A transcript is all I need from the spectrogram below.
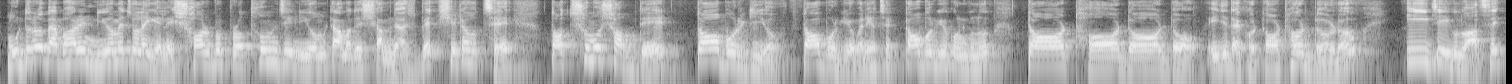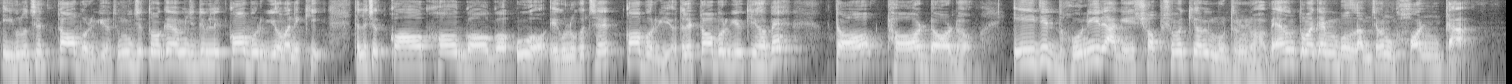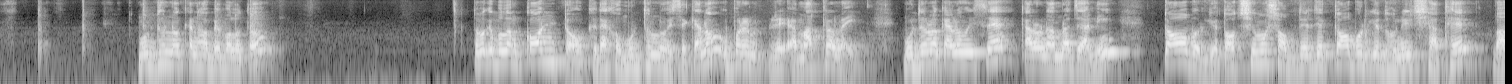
মূর্ধন্য ব্যবহারের নিয়মে চলে গেলে সর্বপ্রথম যে নিয়মটা আমাদের সামনে আসবে সেটা হচ্ছে তৎসম শব্দে ট বর্গীয় ট বর্গীয় মানে হচ্ছে ট বর্গীয় কোনগুলো? ট, ঠ, ড ড। এই যে দেখো, ট, ঠ, ড ড, এই যে এগুলো আছে এইগুলো হচ্ছে ট বর্গীয়। তুমি যে তোমাকে, আমি যদি বলি ক বর্গীয় মানে কি? তাহলে হচ্ছে ক, খ, গ গ, উ এগুলো হচ্ছে ক বর্গীয়। তাহলে ট বর্গীয় কি হবে? ট, ঠ, ড ঢ এই যে ধ্বনির আগে সবসময় কি হবে? মূর্ধন্য হবে। এখন তোমাকে আমি বললাম যেমন ঘণ্টা। মূর্ধন্য কেন হবে বলতো? তোমাকে বললাম কন্টক দেখো, মূর্ধন্য হয়েছে কেন? উপরের মাত্রা নাই। মূর্ধন্য কেন হয়েছে কারণ আমরা জানি ট বর্গীয় তৎসম শব্দের যে ট বর্গীয় ধ্বনির সাথে বা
